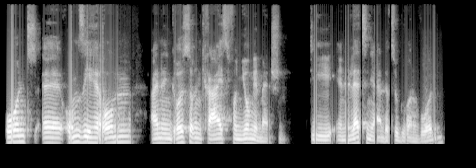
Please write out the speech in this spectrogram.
und äh, um sie herum einen größeren Kreis von jungen Menschen, die in den letzten Jahren dazu gewonnen wurden.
